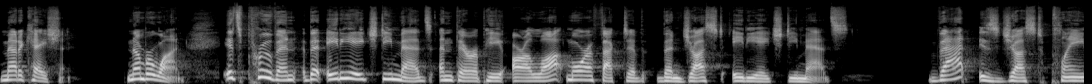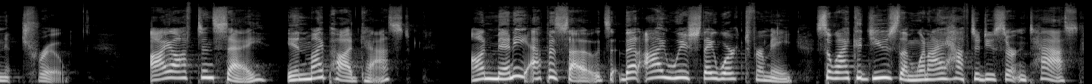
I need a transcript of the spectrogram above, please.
Medication. Number one, it's proven that ADHD meds and therapy are a lot more effective than just ADHD meds. That is just plain true. I often say in my podcast on many episodes that I wish they worked for me so I could use them when I have to do certain tasks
